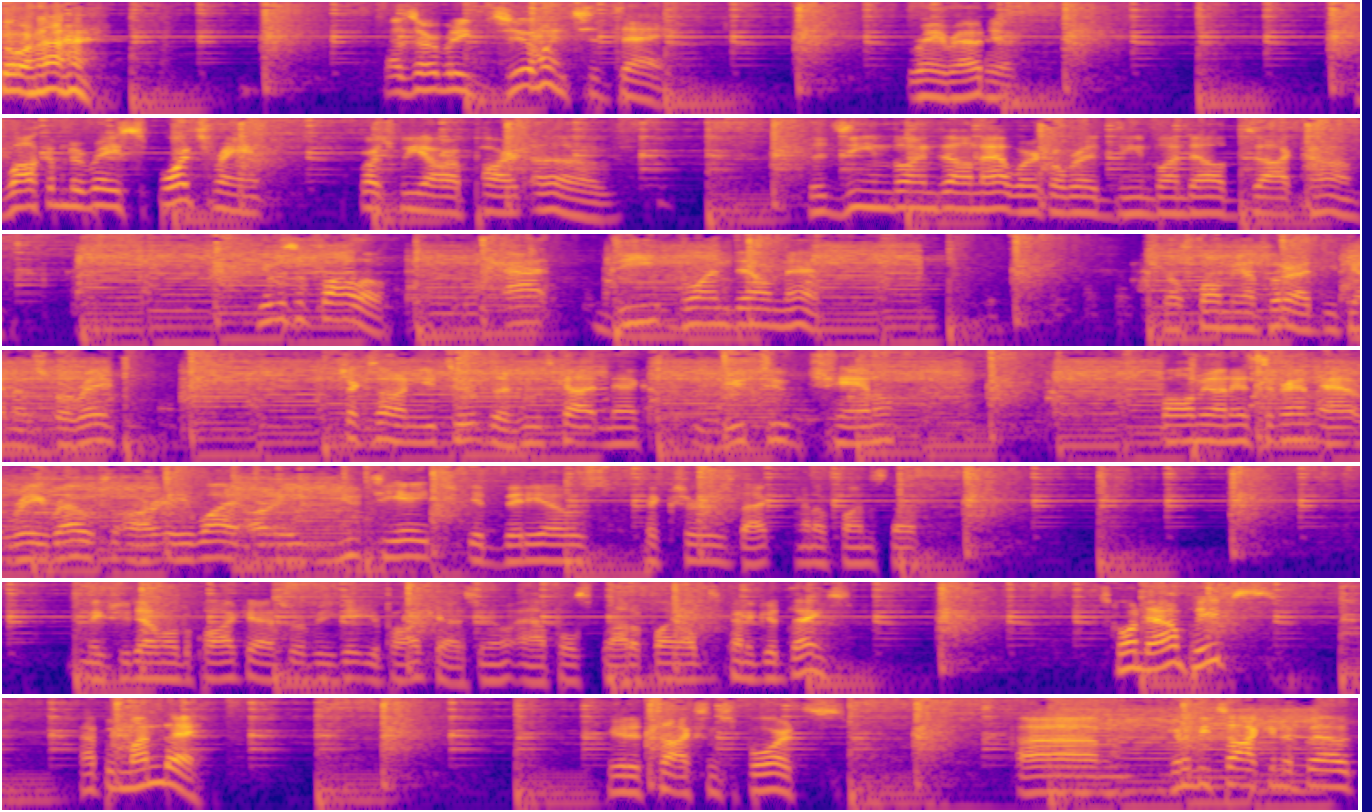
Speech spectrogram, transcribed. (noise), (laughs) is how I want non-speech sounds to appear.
Going on? How's everybody doing today? Ray Rauth here. Welcome to Ray's Sports Rant. Of course, we are a part of the Dean Blundell Network over at deanblundell.com. Give us a follow at DBlundellNet. They'll follow me on Twitter at DPN underscore Ray. Check us out on YouTube, the Who's Got Next YouTube channel. Follow me on Instagram at Ray Rauth, R A Y R A U T H. Get videos, pictures, that kind of fun stuff. Make sure you download the podcast wherever you get your podcast, you know, Apple, Spotify, all those kind of good things. It's going down, peeps? Happy Monday. Here to talk some sports. Um, going to be talking about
